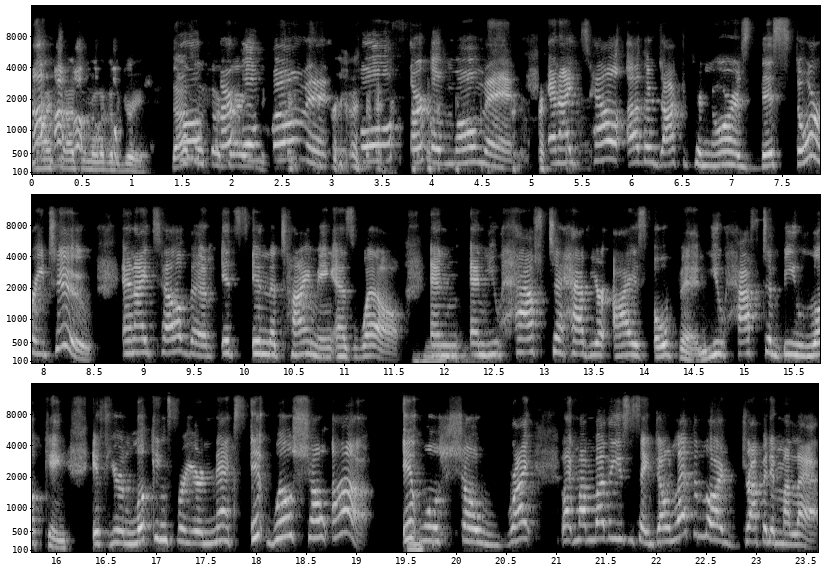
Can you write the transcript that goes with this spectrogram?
I know. My medical degree. That's full circle moment, full circle moment. And I tell other entrepreneurs this story too. And I tell them it's in the timing as well. Mm-hmm. And and you have to have your eyes open. You have to be looking. If you're looking for your next, it will show up. It mm-hmm. will show right. Like my mother used to say, don't let the Lord drop it in my lap.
